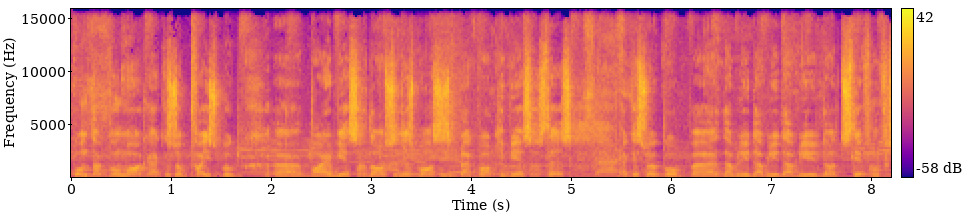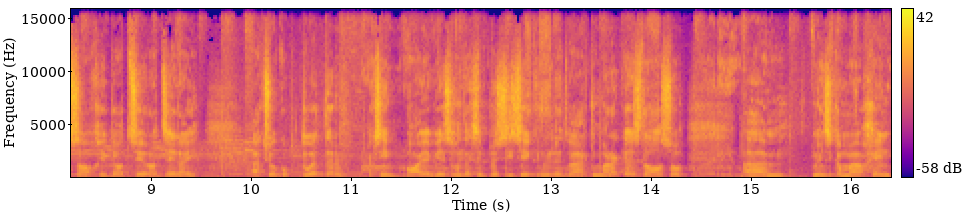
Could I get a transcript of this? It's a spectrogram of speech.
kontak wil maak, ek is op Facebook uh baie besig daar, so dis basies die plek waar ek besigste is. Ek is ook op uh, www.stefanversagie.co.za. Ek is ook op Twitter. Ek is nie baie besig want ek is nie presies seker hoe dit werk nie, maar ek is daarso. Ehm um, mense kan my agent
